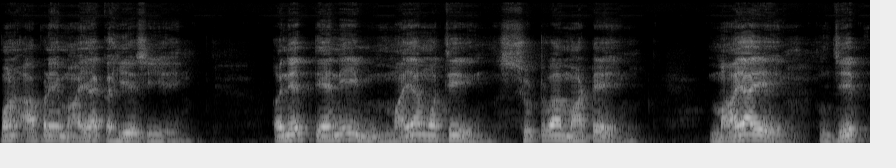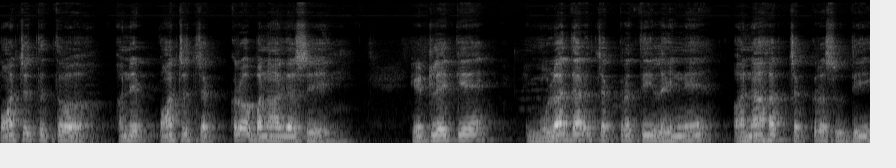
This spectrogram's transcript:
પણ આપણે માયા કહીએ છીએ. અને તેની માયામાંથી છૂટવા માટે માયાએ જે પાંચ તત્વ અને પાંચ ચક્રો બનાવ્યા છે, એટલે કે મૂલાધાર ચક્રથી લઈને અનાહત ચક્ર સુધી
